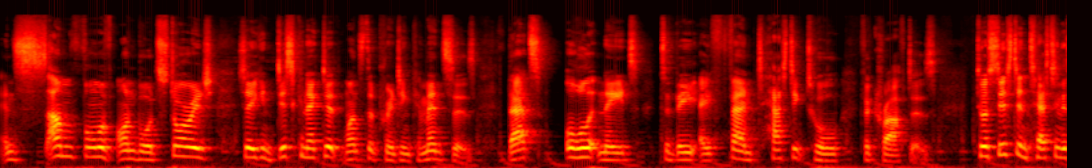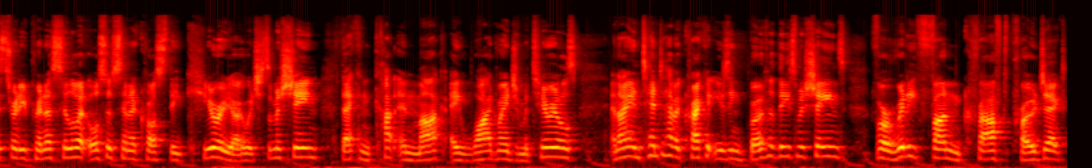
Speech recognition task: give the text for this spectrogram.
and some form of onboard storage so you can disconnect it once the printing commences. That's all it needs to be a fantastic tool for crafters. To assist in testing this 3D printer, Silhouette also sent across the Curio, which is a machine that can cut and mark a wide range of materials, and I intend to have a crack at using both of these machines for a really fun craft project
